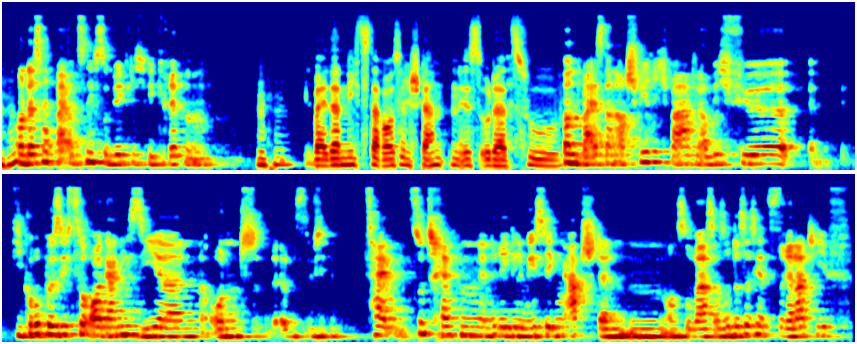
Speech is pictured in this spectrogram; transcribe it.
Mhm. Und das hat bei uns nicht so wirklich gegriffen. Mhm. Weil dann nichts daraus entstanden ist oder zu. Und weil es dann auch schwierig war, glaube ich, für die Gruppe sich zu organisieren und äh, Zeit zu treffen in regelmäßigen Abständen und sowas. Also das ist jetzt relativ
